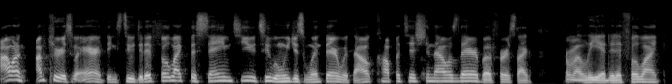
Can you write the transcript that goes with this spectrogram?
I want. I'm curious what Aaron thinks too. Did it feel like the same to you too when we just went there without competition that was there? But first, like from Alia, did it feel like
